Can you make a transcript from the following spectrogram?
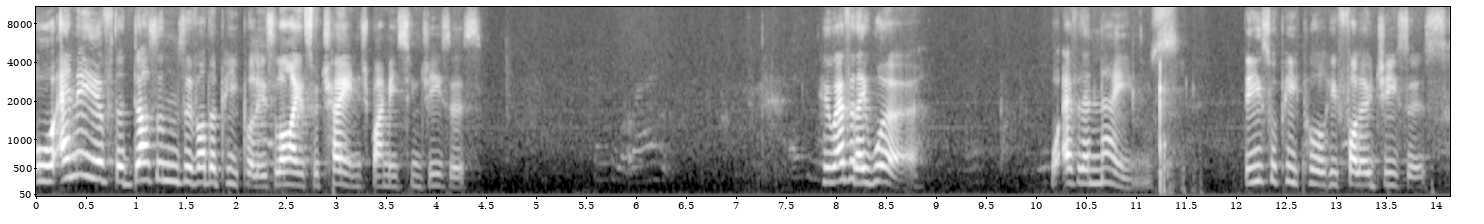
or any of the dozens of other people whose lives were changed by meeting Jesus. Whoever they were, whatever their names, these were people who followed Jesus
